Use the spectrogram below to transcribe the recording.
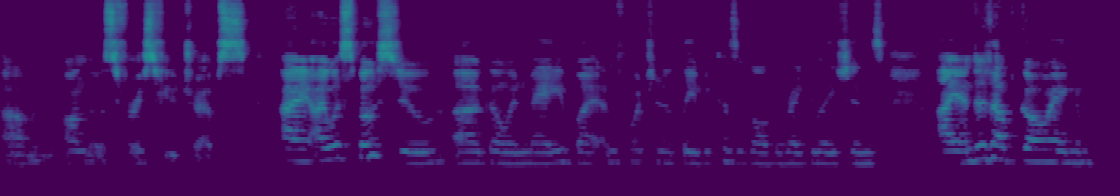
um, on those first few trips. I, I was supposed to uh, go in May, but unfortunately, because of all the regulations, I ended up going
